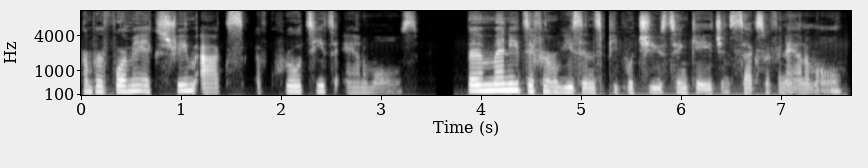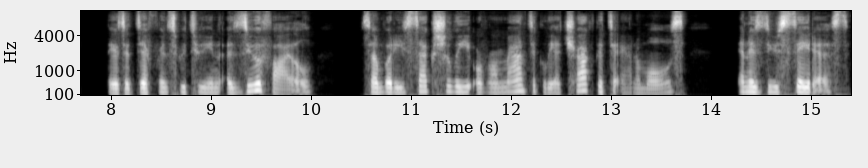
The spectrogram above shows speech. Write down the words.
from performing extreme acts of cruelty to animals. There are many different reasons people choose to engage in sex with an animal. There's a difference between a zoophile, somebody sexually or romantically attracted to animals, and a zoo sadist,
